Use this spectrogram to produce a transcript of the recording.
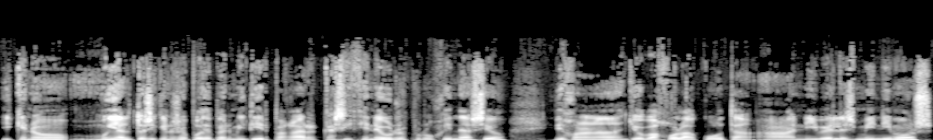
y que no muy altos y que no se puede permitir pagar casi 100 euros por un gimnasio, y dijo, nada, yo bajo la cuota a niveles mínimos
